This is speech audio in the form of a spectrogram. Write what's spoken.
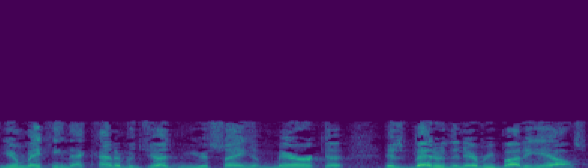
you're making that kind of a judgment. You're saying America is better than everybody else,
